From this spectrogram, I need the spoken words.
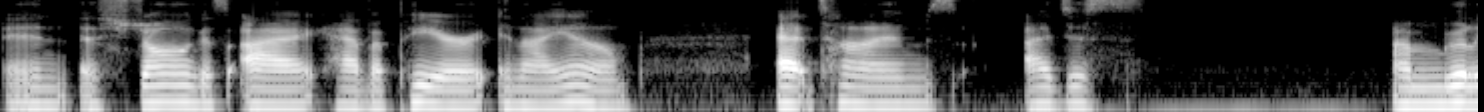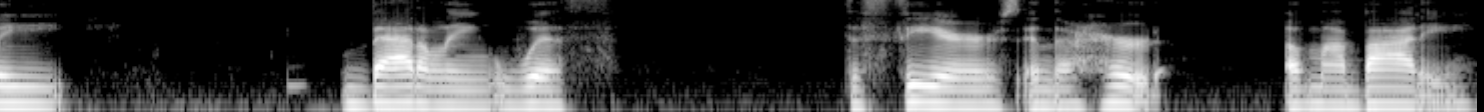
and as strong as I have appeared and I am, at times I just, I'm really battling with the fears and the hurt of my body.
